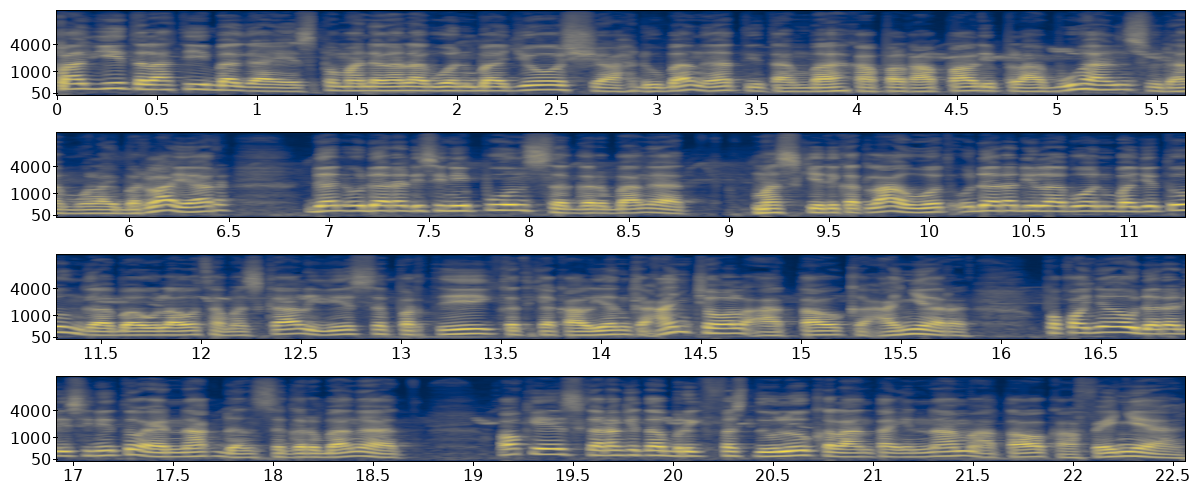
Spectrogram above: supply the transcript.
Pagi telah tiba guys, pemandangan Labuan Bajo syahdu banget ditambah kapal-kapal di pelabuhan sudah mulai berlayar dan udara di sini pun seger banget. Meski dekat laut, udara di Labuan Bajo tuh nggak bau laut sama sekali seperti ketika kalian ke Ancol atau ke Anyer. Pokoknya udara di sini tuh enak dan seger banget. Oke, sekarang kita breakfast dulu ke lantai 6 atau kafenya.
